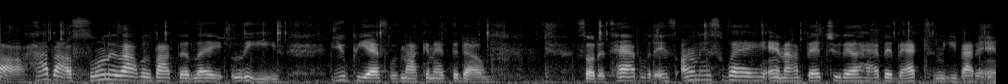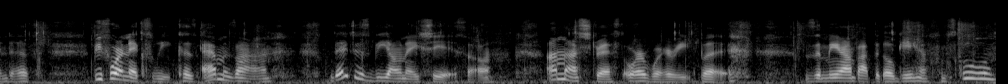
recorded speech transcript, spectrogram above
Oh, how about as soon as I was about to leave, UPS was knocking at the door. So the tablet is on its way and I bet you they'll have it back to me by the end of, before next week. Cause Amazon, they just be on their shit. So I'm not stressed or worried, but Zamir, I'm about to go get him from school.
